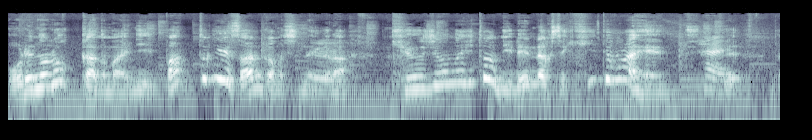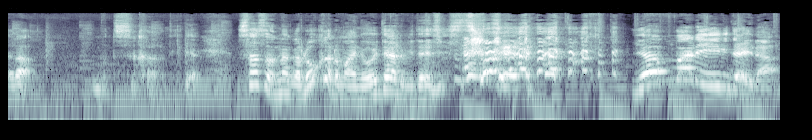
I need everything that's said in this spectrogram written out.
俺のロッカーの前にバットケースあるかもしれないから、うん。球場の人に連絡して聞いてもらえへんって言って、はい。たらもうすぐかかってきて「さっさんなんかロッカーの前に置いてあるみたいです」っ てやっぱりみたいな。は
